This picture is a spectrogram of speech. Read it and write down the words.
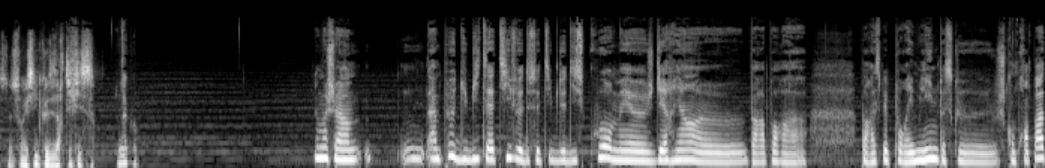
ce ne sont ici que des artifices. D'accord. Moi, je suis un, un peu dubitative de ce type de discours, mais euh, je dis rien euh, par rapport à par respect pour Emeline parce que je comprends pas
